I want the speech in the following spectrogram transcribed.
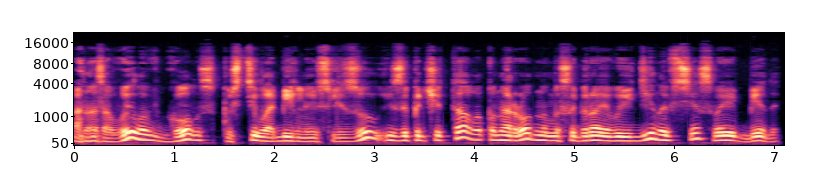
Она завыла в голос, пустила обильную слезу и запричитала по-народному, собирая воедино все свои беды.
